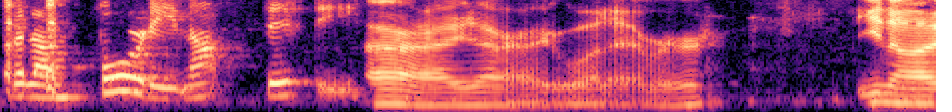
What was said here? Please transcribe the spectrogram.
but I'm 40, not 50. all right, all right, whatever. You know,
